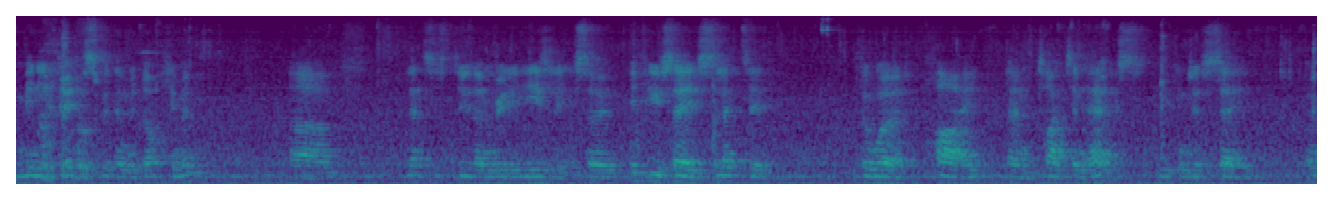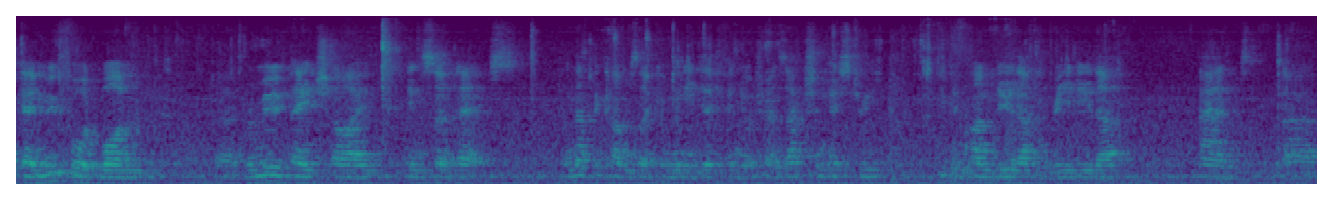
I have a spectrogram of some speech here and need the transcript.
mini diffs within the document um, lets us do them really easily. So if you say selected the word hi and typed in x, you can just say, okay, move forward one, uh, remove hi, insert x. And that becomes like a mini diff in your transaction history. You can undo that and redo that. And uh,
